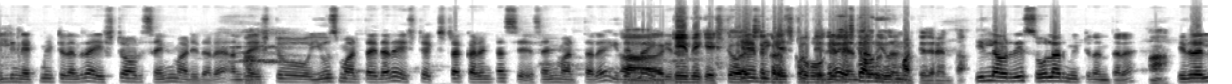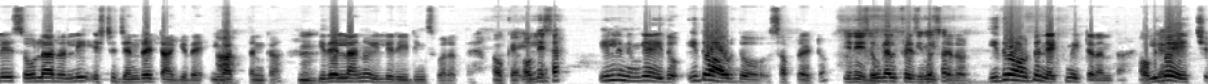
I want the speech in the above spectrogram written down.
ಇಲ್ಲಿ ನೆಟ್ ಮೀಟರ್ ಅಂದ್ರೆ ಎಷ್ಟು ಅವ್ರು ಸೆಂಡ್ ಮಾಡಿದ್ದಾರೆ ಅಂದ್ರೆ ಎಷ್ಟು ಯೂಸ್ ಮಾಡ್ತಾ ಇದ್ದಾರೆ ಎಷ್ಟು ಎಕ್ಸ್ಟ್ರಾ ಕರೆಂಟ್ನ ಸೆಂಡ್ ಮಾಡ್ತಾರೆ ಇಲ್ಲಿ ಅವ್ರಿಗೆ ಸೋಲಾರ್ ಮೀಟರ್ ಅಂತಾರೆ. ಇದರಲ್ಲಿ ಸೋಲಾರ್ ಅಲ್ಲಿ ಎಷ್ಟು ಜನರೇಟ್ ಆಗಿದೆ ಇವಾಗ ತನಕ ಇದೆಲ್ಲಾನು ಇಲ್ಲಿ ರೀಡಿಂಗ್ಸ್ ಬರುತ್ತೆ. ಇಲ್ಲಿ ನಿಮ್ಗೆ ಇದು ಇದು ಅವ್ರದ್ದು ಸಪ್ರೇಟ್ ಸಿಂಗಲ್ ಫೇಸ್ ಮೀಟರ್ ಇದು ಅವ್ರದ್ದು ನೆಟ್ ಮೀಟರ್ ಅಂತ. ಇಲ್ಲೇ ಹೆಚ್ಚು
